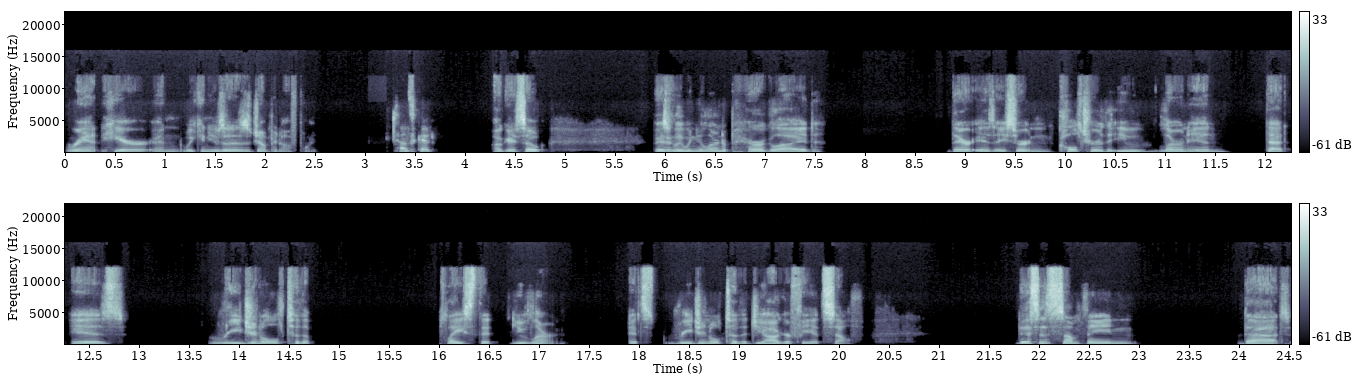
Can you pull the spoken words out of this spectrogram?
rant here, and we can use it as a jumping off point. Sounds good. Okay, so basically, when you learn to paraglide, there is a certain culture that you learn in that is regional to the place that you learn. It's regional to the geography itself. This is something that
